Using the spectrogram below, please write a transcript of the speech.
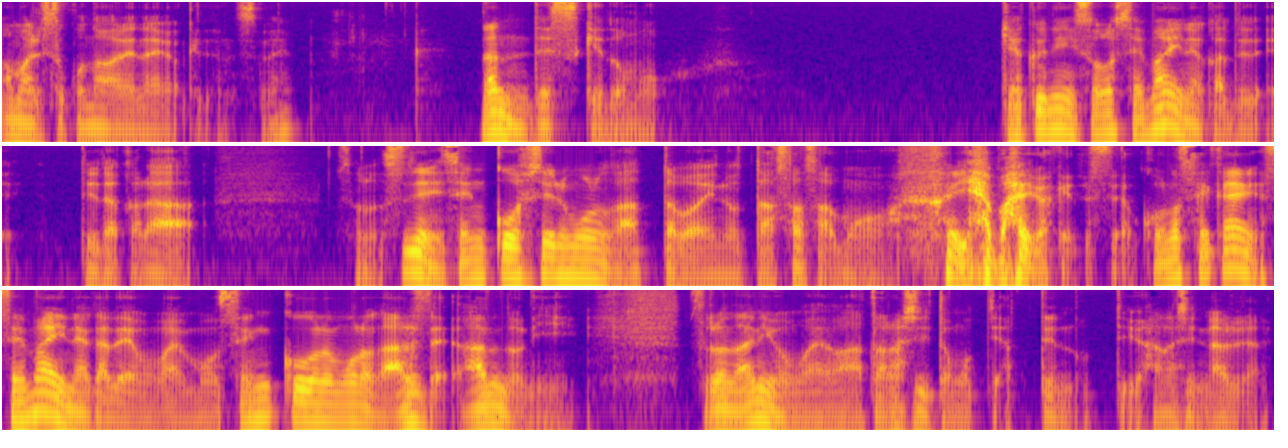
あまり損なわれないわけなんですね。なんですけども、逆にその狭い中で、でだから、そのすでに先行しているものがあった場合のダサさも やばいわけですよ。この世界、狭い中でお前もう先行のものがあるぜ、あるのに、それは何をお前は新しいと思ってやってんのっていう話になるじゃない。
